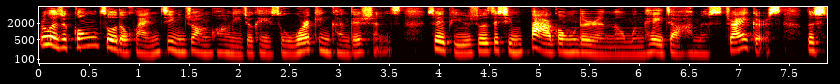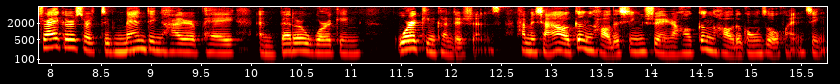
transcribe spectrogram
如果是工作的环境状况，你就可以说 working conditions。所以比如说这群罢工的人呢，我们可以叫他们 strikers。The strikers are demanding higher pay and better working. Working conditions，他们想要有更好的薪水，然后更好的工作环境。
